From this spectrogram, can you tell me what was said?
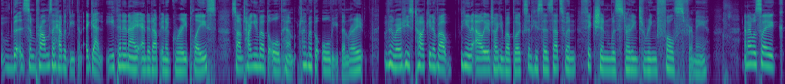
the, some problems I had with Ethan. Again, Ethan and I ended up in a great place. So I'm talking about the old him. I'm talking about the old Ethan, right? Then where he's talking about he and Allie are talking about books, and he says that's when fiction was starting to ring false for me. And I was like,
